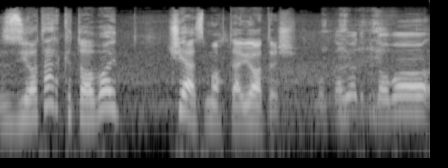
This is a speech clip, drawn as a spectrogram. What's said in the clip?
زیادتر کتاب های چی از محتویاتش؟ محتویات کتابا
